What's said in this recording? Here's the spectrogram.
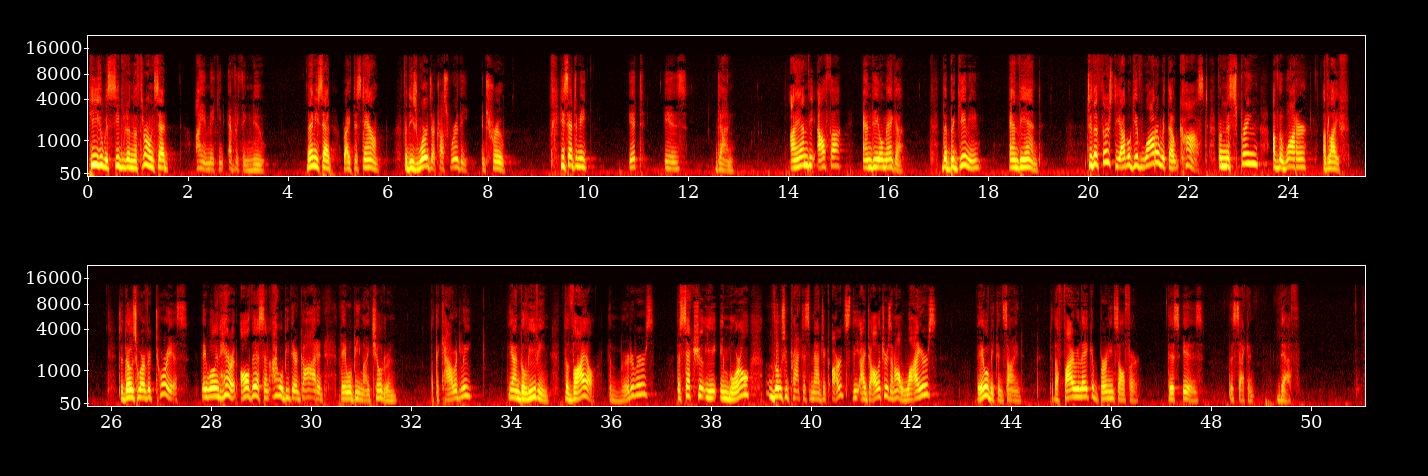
He who was seated on the throne said, I am making everything new. Then he said, Write this down, for these words are trustworthy and true. He said to me, It is done. I am the Alpha and the Omega, the beginning and the end. To the thirsty, I will give water without cost from the spring of the water of life. To those who are victorious, they will inherit all this, and I will be their God, and they will be my children. But the cowardly, the unbelieving, the vile, the murderers, the sexually immoral, those who practice magic arts, the idolaters, and all liars, they will be consigned to the fiery lake of burning sulfur. This is the second death.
